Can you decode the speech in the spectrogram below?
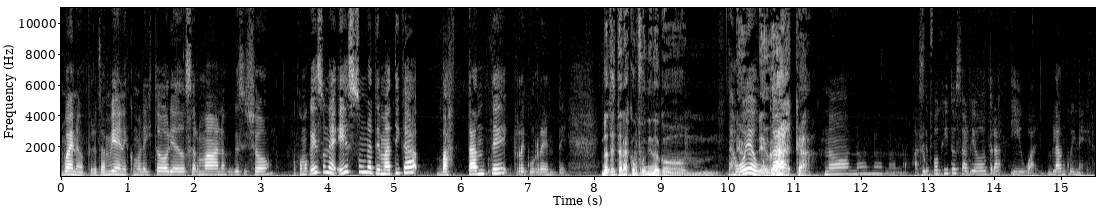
Bueno, pero también es como la historia de dos hermanos, que qué sé yo. Como que es una, es una temática bastante recurrente. ¿No te estarás confundiendo con La Ne- voy a buscar. Nebraska? No, no, no, no, no. Hace ¿Qué? poquito salió otra igual, blanco y negro.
